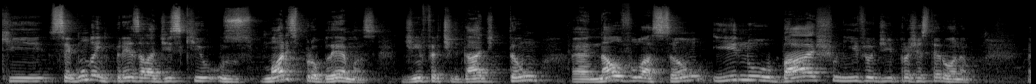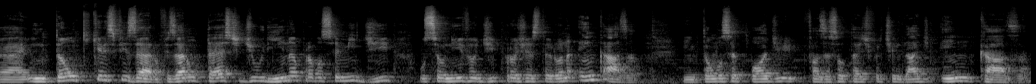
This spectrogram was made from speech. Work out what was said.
que, segundo a empresa, ela diz que os maiores problemas de infertilidade estão é, na ovulação e no baixo nível de progesterona. É, então, o que, que eles fizeram? Fizeram um teste de urina para você medir o seu nível de progesterona em casa. Então, você pode fazer seu teste de fertilidade em casa.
